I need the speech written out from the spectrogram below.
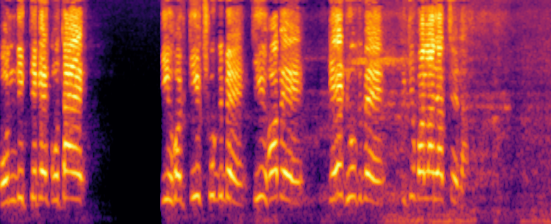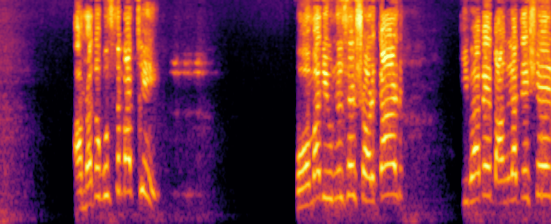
কোন দিক থেকে কোথায়, কি কি ছুটবে, কি হবে, কে ঢুকবে, কিছু বলা যাচ্ছে না। আমরা তো বুঝতে পারছি। মোহাম্মদ ইউনুসের সরকার কীভাবে বাংলাদেশের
